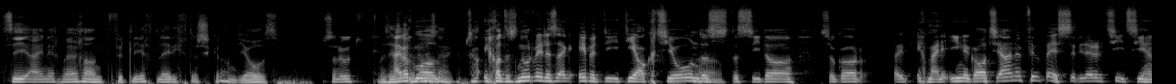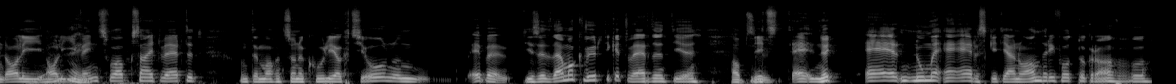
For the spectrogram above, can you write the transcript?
sie eigentlich machen und für die Lichtledig, das ist grandios. Absolut. Einfach mal, sagen? ich kann das nur wollen sagen, eben die, die Aktion, Ah. dass, dass sie da sogar, ich meine, ihnen geht es ja auch nicht viel besser in dieser Zeit. Sie haben alle, alle. Events, die abgesagt werden und dann machen sie so eine coole Aktion und eben, die sollen auch mal gewürdigt werden. Die, Absolut. jetzt, äh, nicht er, nur er, es gibt ja auch noch andere Fotografen,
